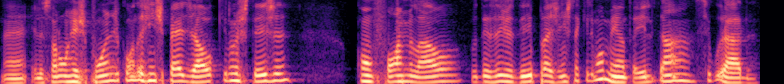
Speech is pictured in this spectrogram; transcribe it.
Né? Ele só não responde quando a gente pede algo que não esteja conforme lá o, o desejo dele para a gente naquele momento. Aí ele dá uma segurada.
